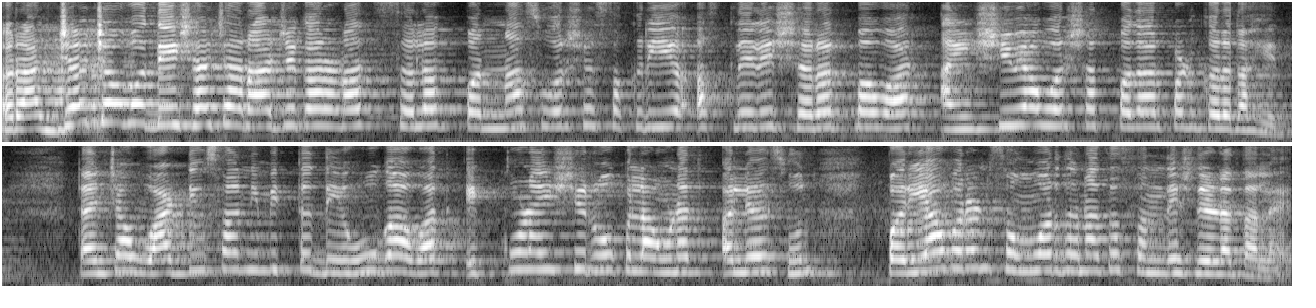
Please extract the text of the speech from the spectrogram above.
राज्याच्या व देशाच्या राजकारणात सलग पन्नास वर्ष सक्रिय असलेले शरद पवार ऐंशीव्या वर्षात पदार्पण करत आहेत. त्यांच्या वाढदिवसानिमित्त देहू गावात एकोणऐंशी रोप लावण्यात आले असून पर्यावरण संवर्धनाचा संदेश देण्यात आलाय.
